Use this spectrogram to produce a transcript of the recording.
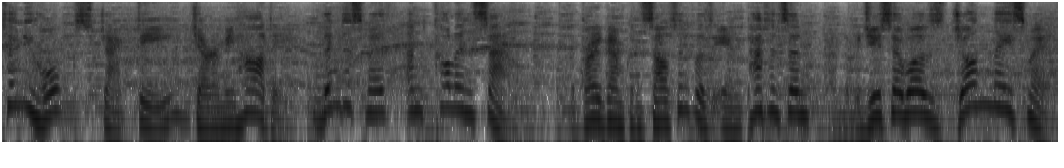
Tony Hawks, Jack Dee, Jeremy Hardy, Linda Smith and Colin Sell. The programme consultant was Iain Pattinson and the producer was Jon Naismith.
